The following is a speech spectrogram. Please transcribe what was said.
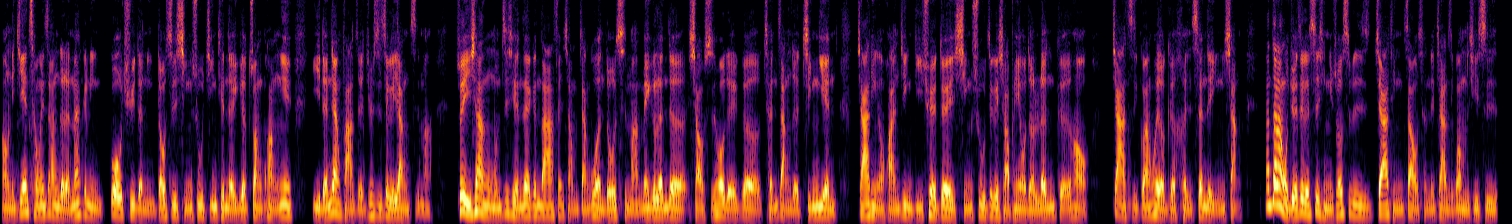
哦，你今天成为这样的人，那跟你过去的你都是形塑今天的一个状况，因为以能量法则就是这个样子嘛。所以像我们之前在跟大家分享，我们讲过很多次嘛，每个人的小时候的一个成长的经验、家庭的环境，的确对形塑这个小朋友的人格哈价值观会有个很深的影响。那当然，我觉得这个事情，你说是不是家庭造成的价值观，我们其实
